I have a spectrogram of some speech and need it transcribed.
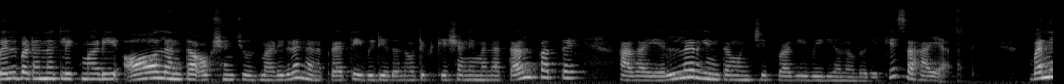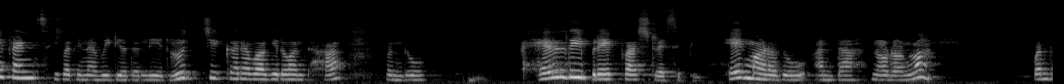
ಬೆಲ್ ಬಟನ್ನ ಕ್ಲಿಕ್ ಮಾಡಿ ಆಲ್ ಅಂತ ಆಪ್ಷನ್ ಚೂಸ್ ಮಾಡಿದರೆ ನನ್ನ ಪ್ರತಿ ವಿಡಿಯೋದ ನೋಟಿಫಿಕೇಷನ್ ನಿಮ್ಮನ್ನು ತಲುಪತ್ತೆ. ಆಗ ಎಲ್ಲರಿಗಿಂತ ಮುಂಚಿತವಾಗಿ ವಿಡಿಯೋ ನೋಡೋದಕ್ಕೆ ಸಹಾಯ ಆಗುತ್ತೆ. ಬನ್ನಿ ಫ್ರೆಂಡ್ಸ್, ಇವತ್ತಿನ ವಿಡಿಯೋದಲ್ಲಿ ರುಚಿಕರವಾಗಿರುವಂತಹ ಒಂದು ಹೆಲ್ದಿ ಬ್ರೇಕ್ಫಾಸ್ಟ್ ರೆಸಿಪಿ ಹೇಗೆ ಮಾಡೋದು ಅಂತ ನೋಡೋಣವಾ? ಒಂದು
